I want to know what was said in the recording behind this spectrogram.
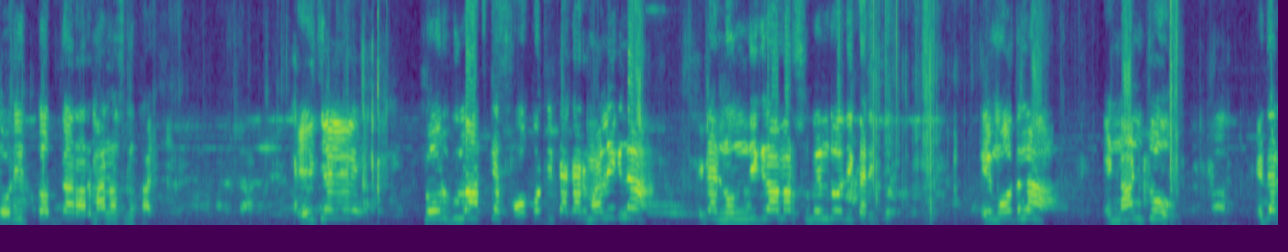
তড়িৎ তোপদার আর মানস মুখার্জি। এই যে চোরগুলো আজকে ছ কোটি টাকার মালিক না, এটা নন্দীগ্রাম আর শুভেন্দু অধিকারী চোর। এই মদনা, এই নান্টু, এদের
